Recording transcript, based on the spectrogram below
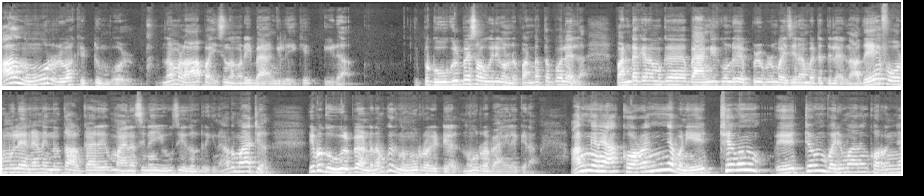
ആ നൂറ് രൂപ കിട്ടുമ്പോൾ നമ്മൾ ആ പൈസ നമ്മുടെ ഈ ബാങ്കിലേക്ക് ഇടുക. ഇപ്പോൾ ഗൂഗിൾ പേ സൗകര്യങ്ങളുണ്ട്. പണ്ടത്തെ പോലെയല്ല. പണ്ടൊക്കെ നമുക്ക് ബാങ്കിൽ കൊണ്ട് എപ്പോഴും പൈസ ഇടാൻ പറ്റത്തില്ലായിരുന്നു. അതേ ഫോർമുല തന്നെയാണ് ഇന്നത്തെ ആൾക്കാർ മൈനസിനെ യൂസ് ചെയ്തുകൊണ്ടിരിക്കുന്നത്. അത് മാറ്റുക. ഇപ്പോൾ ഗൂഗിൾ പേ ഉണ്ട്. നമുക്ക് നൂറ് രൂപ കിട്ടിയാൽ നൂറ് രൂപ ബാങ്കിലേക്ക് ഇടാം. അങ്ങനെ ആ കുറഞ്ഞ പണി ഏറ്റവും ഏറ്റവും വരുമാനം കുറഞ്ഞ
